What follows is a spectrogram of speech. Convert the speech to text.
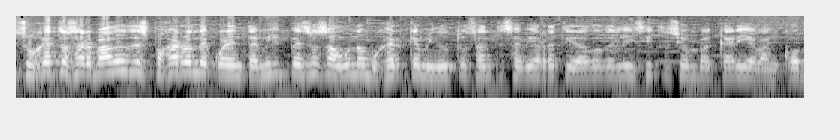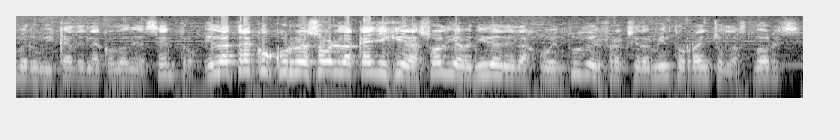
Sujetos armados despojaron de 40 mil pesos a una mujer que minutos antes había retirado de la institución bancaria Bancomer ubicada en la colonia Centro. El atraco ocurrió sobre la calle Girasol y Avenida de la Juventud del fraccionamiento Rancho Las Flores.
